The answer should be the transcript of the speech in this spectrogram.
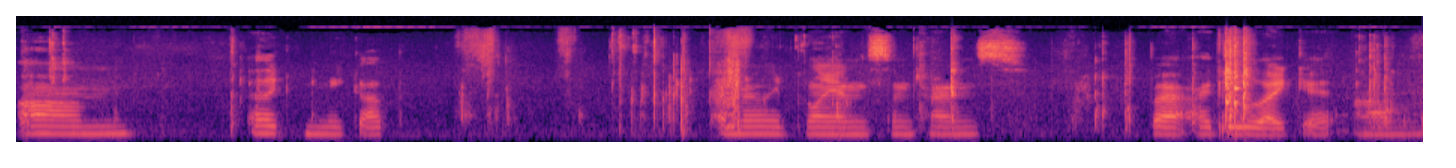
Um, I like makeup. I'm really bland sometimes, but I do like it. Um,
